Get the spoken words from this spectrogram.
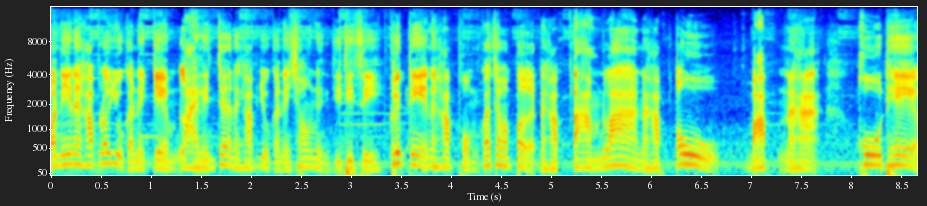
วันนี้นะครับเราอยู่กันในเกม Line Ranger นะครับอยู่กันในช่อง 1 GTC คลิปนี้นะครับผมก็จะมาเปิดนะครับตามล่านะครับตู้บัฟนะฮะคู่เทพ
